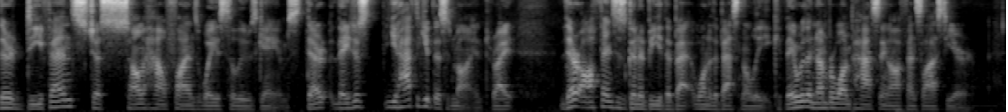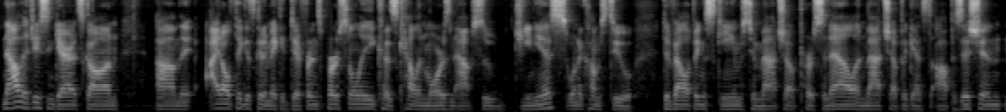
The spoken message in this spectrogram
Their defense just somehow finds ways to lose games. They're they just you have to keep this in mind, right? Their offense is going to be the be- one of the best in the league. They were the number one passing offense last year. Now that Jason Garrett's gone, um, I don't think it's going to make a difference personally because Kellen Moore is an absolute genius when it comes to developing schemes to match up personnel and match up against opposition.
